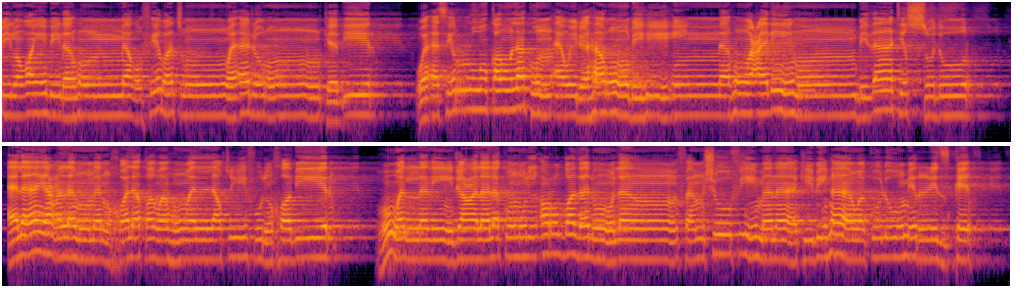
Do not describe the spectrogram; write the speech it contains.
بالغيب لهم مغفرة وأجر كبير. وأسروا قولكم أو اجهروا به إنه عليم بذات الصدور. ألا يعلم من خلق وهو اللطيف الخبير. هو الذي جعل لكم الأرض ذلولا فامشوا في مناكبها وكلوا من رزقه.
